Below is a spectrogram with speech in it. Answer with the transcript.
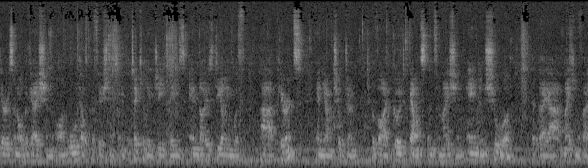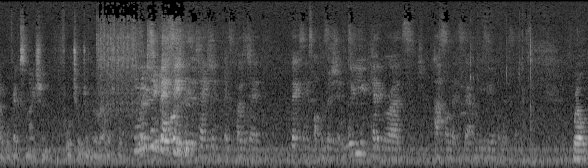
there is an obligation on all health professionals, and particularly GPs and those dealing with uh, parents and young children, to provide good, balanced information and ensure that they are making available vaccination for children who are eligible. You mentioned vaccine hesitation as opposed to vaccine opposition. Where do you categorise us on that scale, New Zealand on that scale? Well,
